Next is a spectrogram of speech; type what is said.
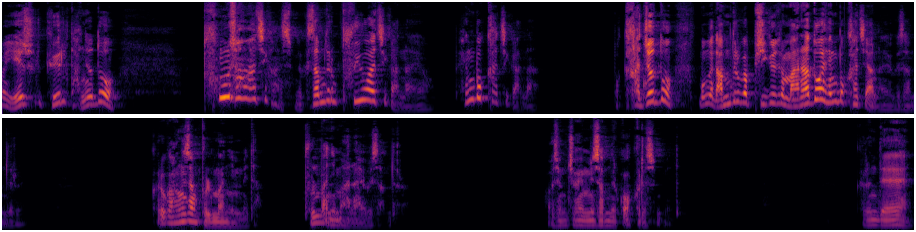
예수를 교회를 다녀도 풍성하지가 않습니다. 그 사람들은 부유하지가 않아요. 행복하지가 않아. 뭐 가져도 뭔가 남들과 비교적으로 많아도 행복하지 않아요. 그 사람들은. 그리고 항상 불만입니다. 불만이 많아요. 그 사람들은. 어정쩡한 있는 사람들은 꼭 그렇습니다. 그런데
